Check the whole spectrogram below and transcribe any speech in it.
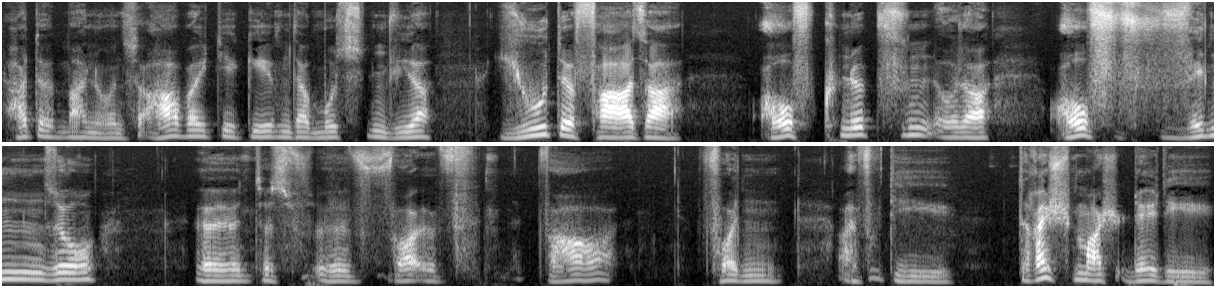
hatte man uns Arbeit gegeben, da mussten wir Jutefaser aufknüpfen oder aufwinden so. Äh, das äh, war, von also die Dreschmaschinen, die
